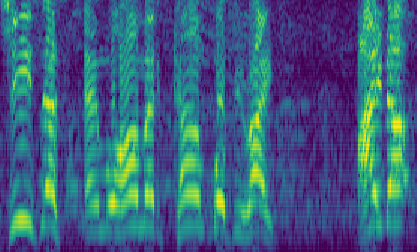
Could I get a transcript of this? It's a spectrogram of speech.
Jesus and Muhammad can't both be right. Either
